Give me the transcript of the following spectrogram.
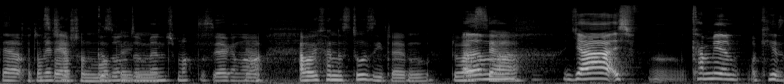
wer ja, welcher ja schon gesunde Mensch macht das ja genau. Ja. Aber wie fandest du sie denn? Du warst ähm, ja. Ja, ich kann mir, okay,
